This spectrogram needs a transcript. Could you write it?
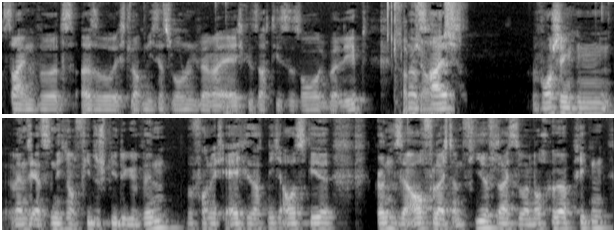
sein wird. Also ich glaube nicht, dass Ron Rivera ehrlich gesagt die Saison überlebt. Das heißt, Washington, wenn sie jetzt nicht noch viele Spiele gewinnen, wovon ich ehrlich gesagt nicht ausgehe, könnten sie auch vielleicht an vier, vielleicht sogar noch höher picken.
